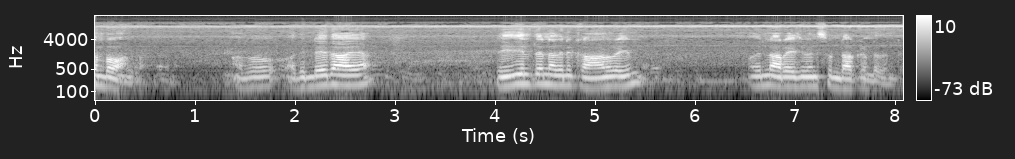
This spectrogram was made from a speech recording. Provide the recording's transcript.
സംഭവമാണ്. അപ്പോൾ അതിന്റേതായ രീതിയിൽ തന്നെ അതിന് കാണുകയും അതിന് അറേഞ്ച്മെന്റ്സ് ഉണ്ടാക്കേണ്ടതുണ്ട്.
